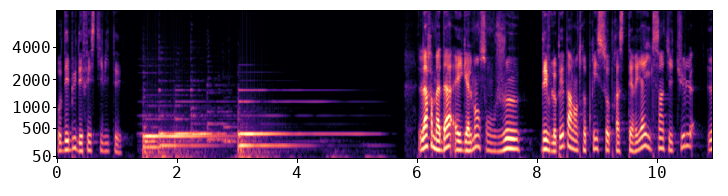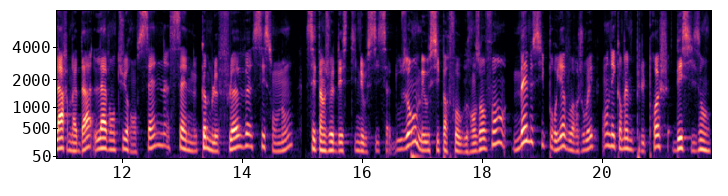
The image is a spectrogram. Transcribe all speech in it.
au début des festivités. L'Armada a également son jeu Développé par l'entreprise Soprasteria, il s'intitule L'Armada, l'aventure en Seine. Seine comme le fleuve, c'est son nom. C'est un jeu destiné aux 6 à 12 ans, mais aussi parfois aux grands enfants, même si pour y avoir joué, on est quand même plus proche des 6 ans.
